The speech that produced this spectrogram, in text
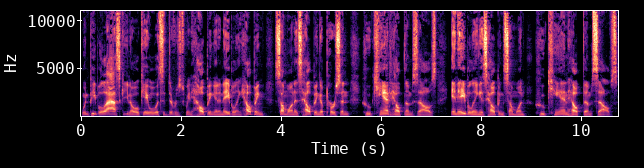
when people ask, you know, okay, well, what's the difference between helping and enabling? Helping someone is helping a person who can't help themselves. Enabling is helping someone who can help themselves.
